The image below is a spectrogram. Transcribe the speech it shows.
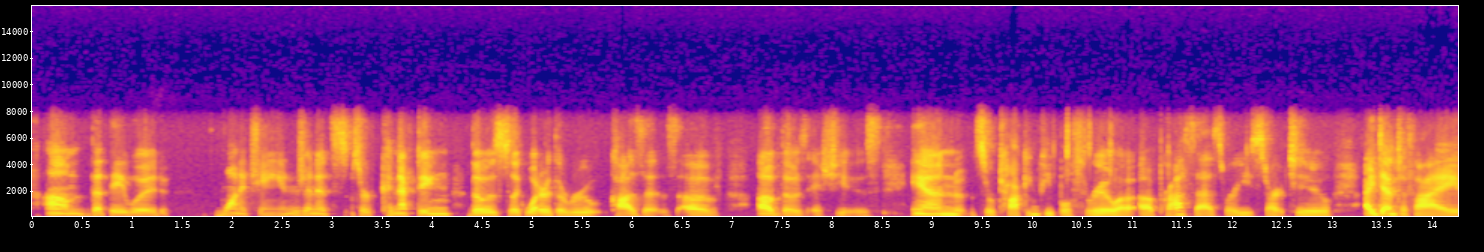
um, that they would want to change and it's sort of connecting those to like what are the root causes of of those issues and sort of talking people through a, a, process where you start to identify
